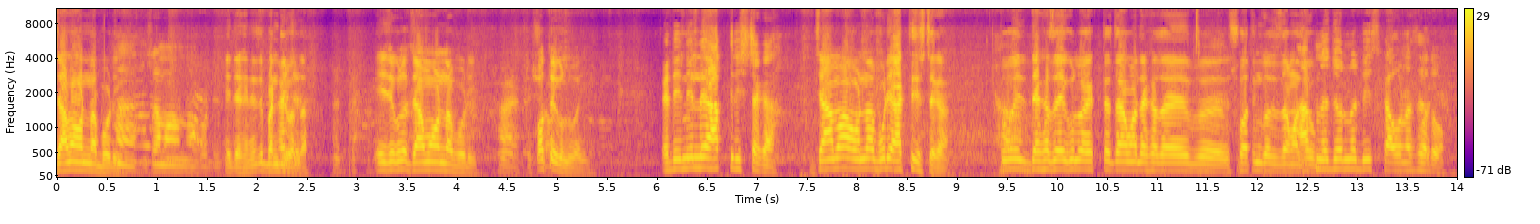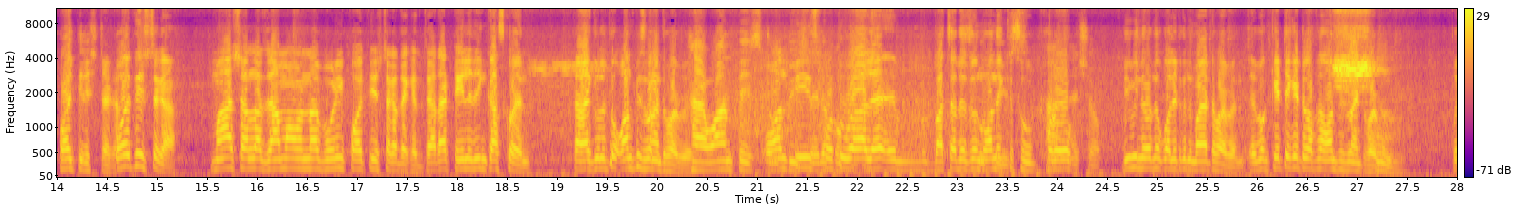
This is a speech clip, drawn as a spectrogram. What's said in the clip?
জামা অন্য বড়ি। হ্যাঁ জামা না বডি। এই দেখেন এই যে বান্ডিল বান্ধা। এই যেগুলো জামা অন্য বড়ি। হ্যাঁ কত এগুলো ভাই? এটি নিলে আটত্রিশ টাকা। জামা অন্য বড়ি আটত্রিশ টাকা। তো দেখা যায় এগুলো একটা জামা দেখা যায় আহ, সোয়া তিন গজের জামা আপনার জন্য ডিসকাউন্ট আছে কত? পঁয়ত্রিশ টাকা। পঁয়ত্রিশ টাকা। মাশাল্লাহ জামা অন্য বড়ি পঁয়ত্রিশ টাকা দেখেন। যারা টেইলারিং কাজ করেন তারা এগুলো তো ওয়ান পিস বানাতে পারবে। হ্যাঁ ওয়ান পিস ওয়ান পিস বাচ্চাদের জন্য অনেক কিছু ফ্রক বিভিন্ন ধরনের কোয়ালিটি কিন্তু বানাতে পারবেন। এবং কেটে কেটে আপনার ওয়ান পিস বানাতে পারবেন। তো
